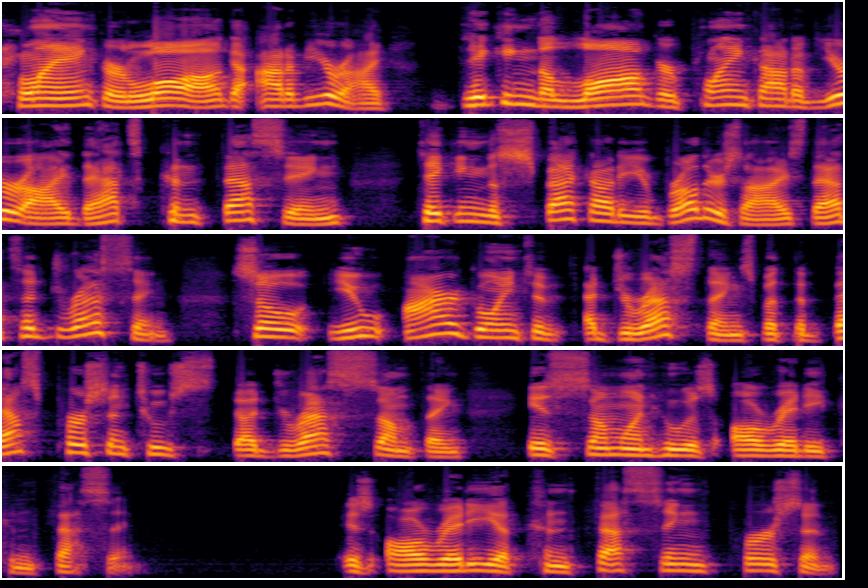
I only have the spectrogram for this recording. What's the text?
plank or log out of your eye. Taking the log or plank out of your eye, that's confessing. Taking the speck out of your brother's eyes, that's addressing. So you are going to address things, but the best person to address something is someone who is already confessing, is already a confessing person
